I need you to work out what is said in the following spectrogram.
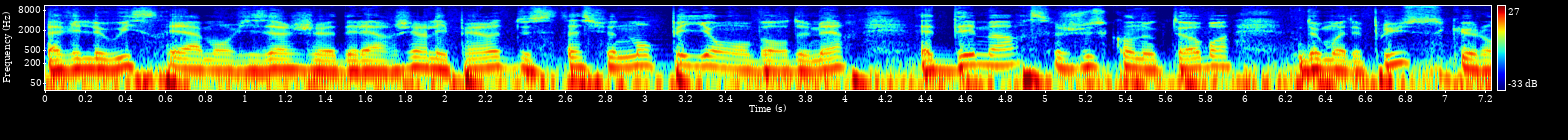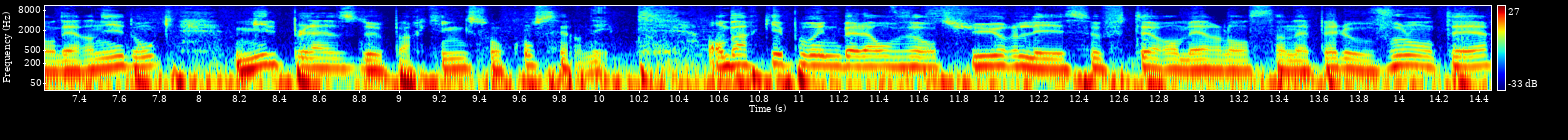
La ville de Wistreham envisage d'élargir les périodes de stationnement payant en bord de mer dès mars jusqu'en octobre. Deux mois de plus que l'an dernier, donc 1000 places de parking sont concernées. Embarqués pour une belle aventure, les sauveteurs en mer lancent un appel aux volontaires.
